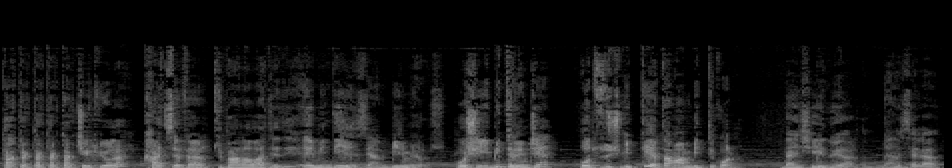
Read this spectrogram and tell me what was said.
tak tak tak tak tak çekiyorlar. Kaç sefer Sübhanallah dedi emin değiliz yani bilmiyoruz. O şeyi bitirince 33 bitti ya tamam bitti konu. Ben şeyi duyardım. Ben- Mesela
